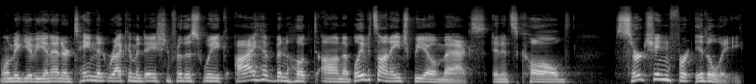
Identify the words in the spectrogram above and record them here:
Let me give you an entertainment recommendation for this week. I have been hooked on, I believe it's on HBO Max, and it's called Searching for Italy.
